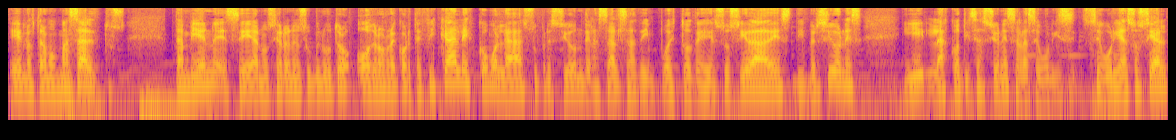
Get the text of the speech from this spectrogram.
en los tramos más altos. También eh, se anunciaron en su minuto otros recortes fiscales, como la supresión de las alzas de impuestos de sociedades, de inversiones y las cotizaciones a la seguridad social,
